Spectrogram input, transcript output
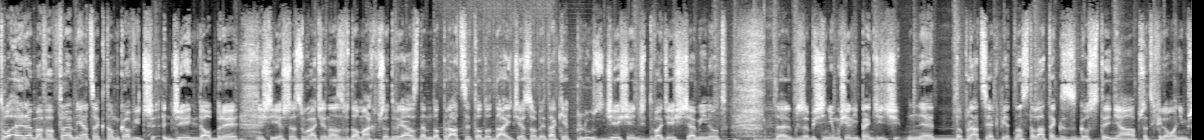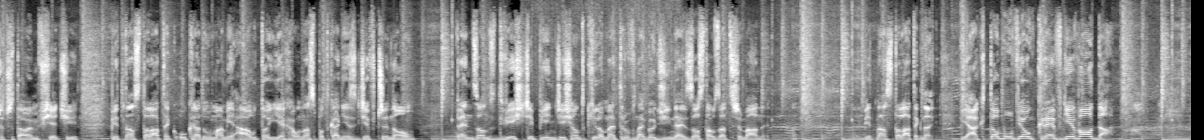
Tu RMF FM, Jacek Tomkowicz. Dzień dobry. Jeśli jeszcze słuchacie nas w domach przed wyjazdem do pracy, to dodajcie sobie takie plus 10-20 minut, tak żebyście nie musieli pędzić mm, do pracy jak 15-latek z Gostynia. Przed chwilą o nim przeczytałem w sieci. 15-latek ukradł mamie auto i jechał na spotkanie z dziewczyną, pędząc 250 km na godzinę. Został zatrzymany. 15-latek, no jak to mówią, krew nie woda.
